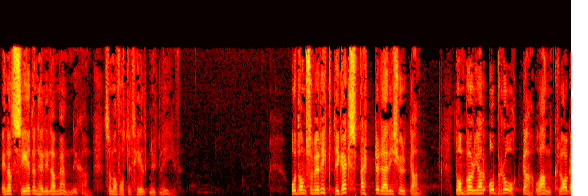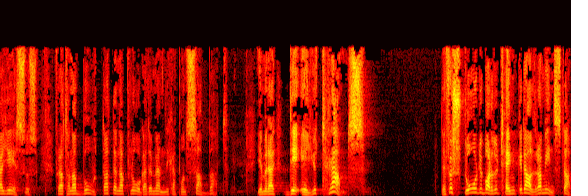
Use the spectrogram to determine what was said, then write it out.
än att se den här lilla människan som har fått ett helt nytt liv. Och de som är riktiga experter där i kyrkan, de börjar att bråka och anklaga Jesus för att han har botat denna plågade människa på en sabbat. Jag menar, det är ju trams. Det förstår du bara du tänker det allra minsta.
